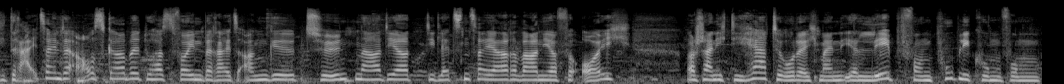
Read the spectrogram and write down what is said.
Die 13. Ausgabe, du hast vorhin bereits angetönt, Nadia, die letzten zwei Jahre waren ja für euch wahrscheinlich die Härte oder ich meine, ihr lebt vom Publikum, vom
